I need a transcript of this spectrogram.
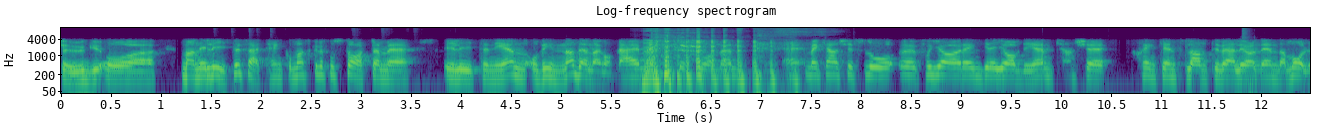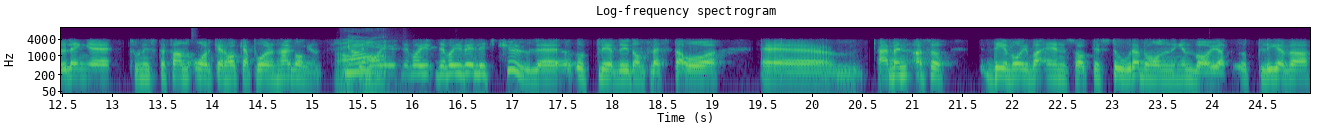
sug. Och eh, man är lite så här, tänk om man skulle få starta med eliten igen och vinna denna gång. Nej, men inte så. Men, eh, men kanske slå, eh, få göra en grej av det igen. Kanske skänka en slant till välgörande ändamål. Hur länge tror ni Stefan orkar haka på den här gången? Ja. Det, var ju, det, var ju, det var ju väldigt kul, eh, upplevde ju de flesta. Och, eh, men alltså, det var ju bara en sak. Den stora behållningen var ju att uppleva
